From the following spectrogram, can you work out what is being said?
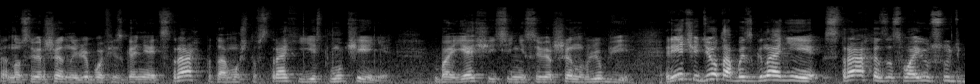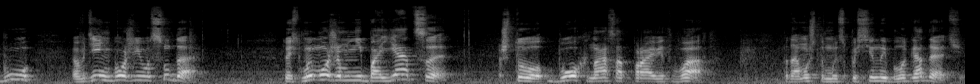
Но совершенная любовь изгоняет страх, потому что в страхе есть мучение, боящийся несовершен в любви. Речь идет об изгнании страха за свою судьбу в день Божьего суда. То есть мы можем не бояться что Бог нас отправит в ад, потому что мы спасены благодатью.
